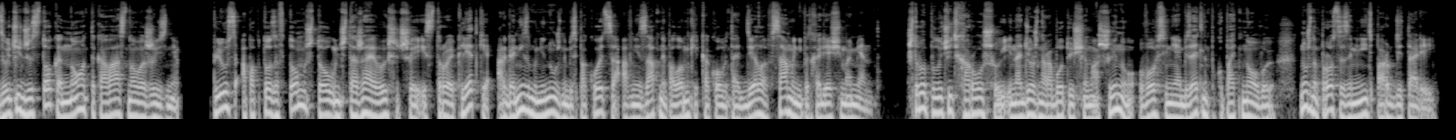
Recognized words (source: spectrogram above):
Звучит жестоко, но такова основа жизни. Плюс апоптоза в том, что уничтожая вышедшие из строя клетки, организму не нужно беспокоиться о внезапной поломке какого-то отдела в самый неподходящий момент. Чтобы получить хорошую и надежно работающую машину, вовсе не обязательно покупать новую, нужно просто заменить пару деталей.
